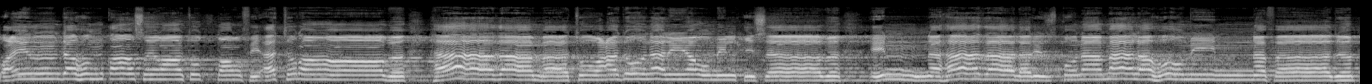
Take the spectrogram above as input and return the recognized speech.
وعندهم قاصرات الطرف أتراب. هذا ما توعدون ليوم الحساب. إن هذا لرزقنا ما له من نفاد.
